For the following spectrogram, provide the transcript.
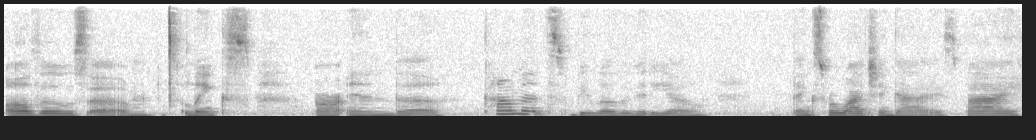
all those um, links are in the comments below the video. Thanks for watching, guys. Bye.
